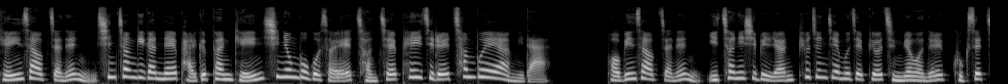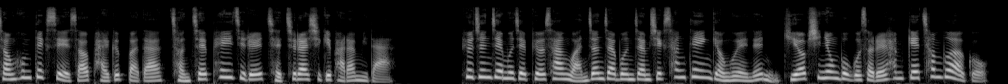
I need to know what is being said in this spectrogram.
개인 사업자는 신청 기간 내 발급한 개인 신용보고서의 전체 페이지를 첨부해야 합니다. 법인 사업자는 2021년 표준재무제표 증명원을 국세청 홈택스에서 발급받아 전체 페이지를 제출하시기 바랍니다. 표준재무제표상 완전자본 잠식 상태인 경우에는 기업 신용보고서를 함께 첨부하고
